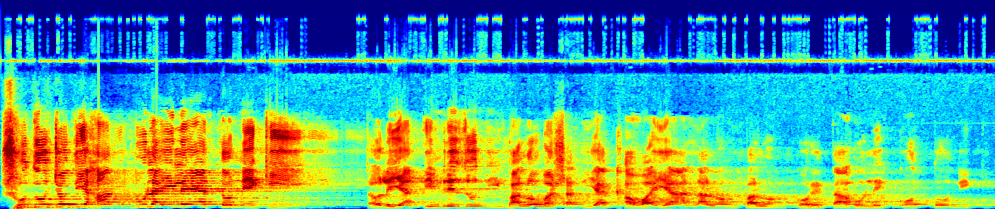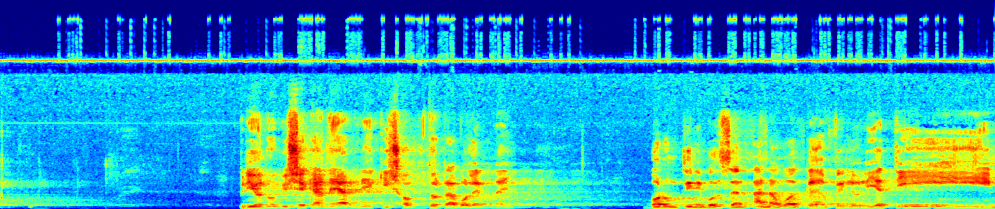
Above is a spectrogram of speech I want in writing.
শুধু যদি হাত বুলাইলে এত নেকি, তাহলে ইয়াতিমরে যদি ভালোবাসা দিয়া খাওয়াইয়া লালন পালন করে, তাহলে কত নেকি? প্রিয় নবী, সেখানে আর নেকি শব্দটা বলেন নাই। বরং তিনি বলছেন আনাওয়াকা ফিলুল ইয়াতিম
